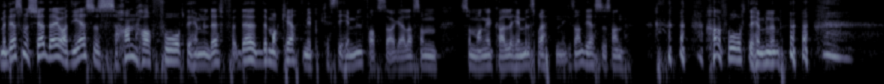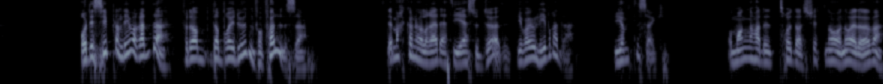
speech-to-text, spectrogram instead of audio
men det som har skjedd er jo at Jesus han har få opp til himmelen. Det, det, det markerte vi på Kristi himmelfartsdag, eller som, som mange kaller himmelspretten. ikke sant? Jesus han, han for opp til himmelen. Og disiplene de var redde, for da, da brøt ut en forfølgelse. Det merka han jo allerede etter Jesu død. De var jo livredde. De gjemte seg. Og mange hadde trodd at shit, nå, nå er det over.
